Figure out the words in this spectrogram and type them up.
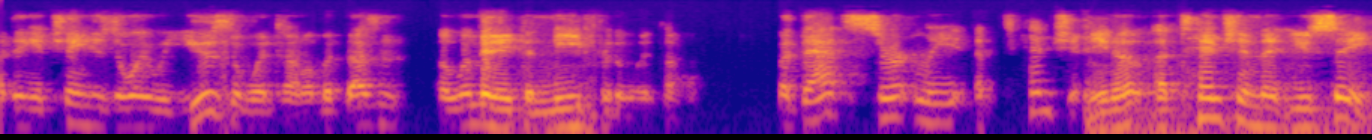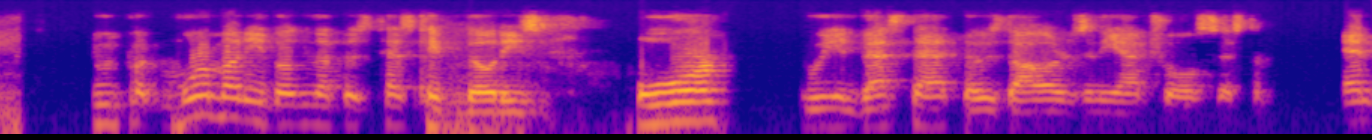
I think it changes the way we use the wind tunnel, but doesn't eliminate the need for the wind tunnel. But that's certainly a tension, you know, a tension that you see. Do we put more money in building up those test capabilities, or do we invest that those dollars in the actual system? And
